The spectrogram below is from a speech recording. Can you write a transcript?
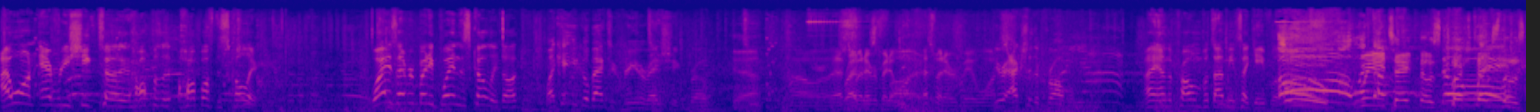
I want every Sheik to hop, hop off this color. Why is everybody playing this color, dog? Why can't you go back to green or red Sheik, bro? Yeah. Oh, that's Red what is everybody fire. wants. That's what everybody wants. You're actually the problem. I am the problem, but that means I gave up. Oh, what we take those. No Quick takes those.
